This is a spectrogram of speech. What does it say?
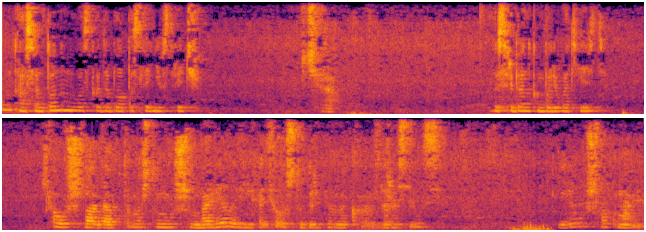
А с Антоном у вас когда была последняя встреча? Вчера. Вы с ребенком были в отъезде? Я ушла, да, потому что муж болел и не хотела, чтобы ребенок заразился. И я ушла к маме.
